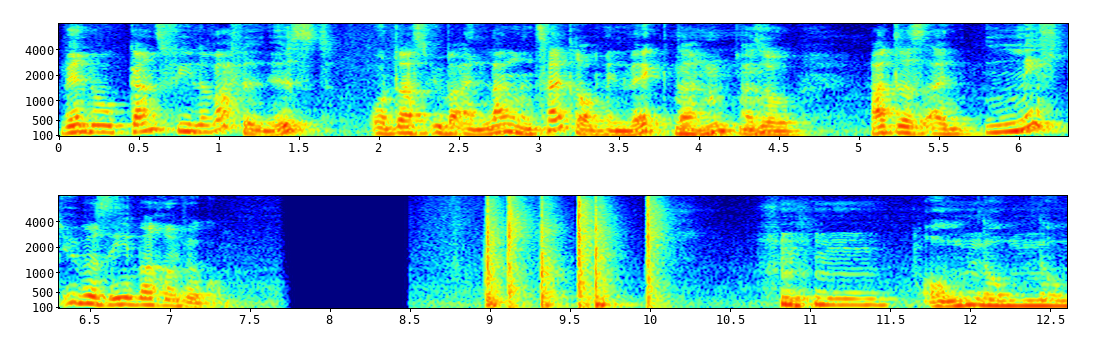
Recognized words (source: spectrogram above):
wenn du ganz viele Waffeln isst und das über einen langen Zeitraum hinweg, dann Mhm, mhm. also, hat das eine nicht übersehbare Wirkung. Om nom nom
